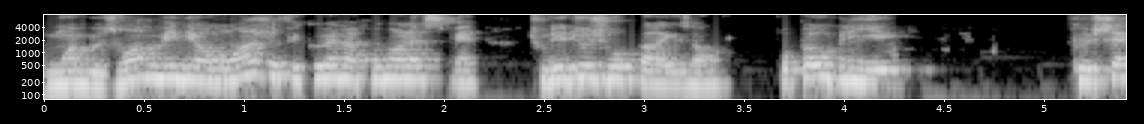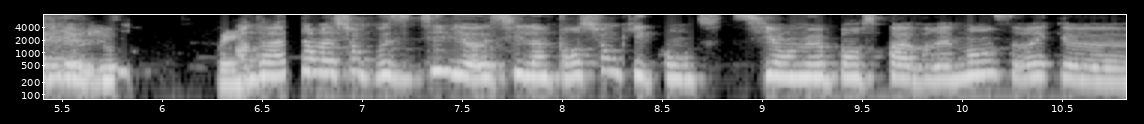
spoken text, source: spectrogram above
moins besoin. Mais néanmoins, je fais quand même un peu dans la semaine, tous les deux jours, par exemple. Faut pas oublier que chaque jour. Oui. Dans l'affirmation positive, il y a aussi l'intention qui compte. Si on ne le pense pas vraiment, c'est vrai que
